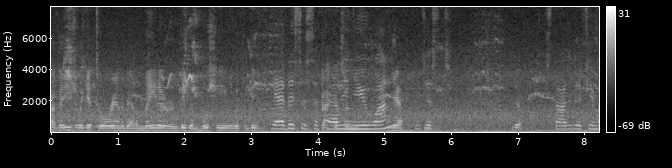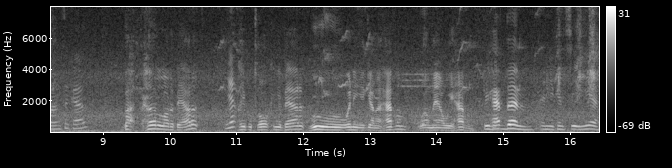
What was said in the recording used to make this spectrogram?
but they usually get to around about a meter and big and bushy with the big, Yeah, this is a fairly new one. yeah, We just yeah. started a few months ago. But heard a lot about it. Yeah. People talking about it. Ooh, when are you going to have them? Well, now we have them. We have them, and you can see here.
